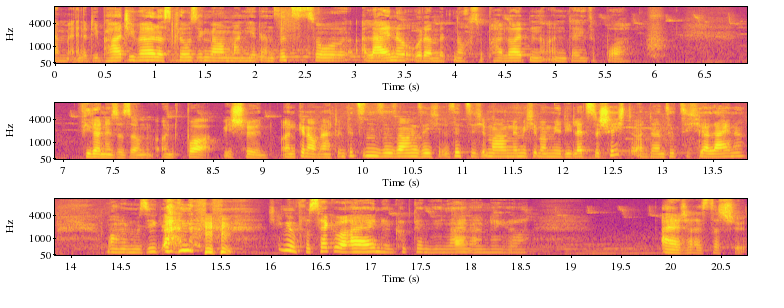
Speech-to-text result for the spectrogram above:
am Ende die Party war, das Closing war und man hier dann sitzt so alleine oder mit noch so ein paar Leuten und denkt so, boah, wieder eine Saison und boah, wie schön. Und genau, nach den Pizzensaison sitze ich immer, nehme ich immer mir die letzte Schicht und dann sitze ich hier alleine, mache mir Musik an, schenke mir Prosecco ein und gucke dann den Line an und denke Alter, ist das schön.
